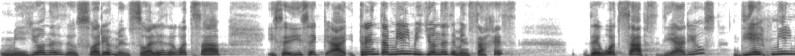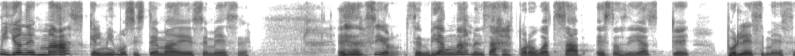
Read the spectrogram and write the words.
millones de usuarios mensuales de WhatsApp y se dice que hay 30 mil millones de mensajes de WhatsApps diarios, 10 mil millones más que el mismo sistema de SMS. Es decir, se envían más mensajes por WhatsApp estos días que por el SMS.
